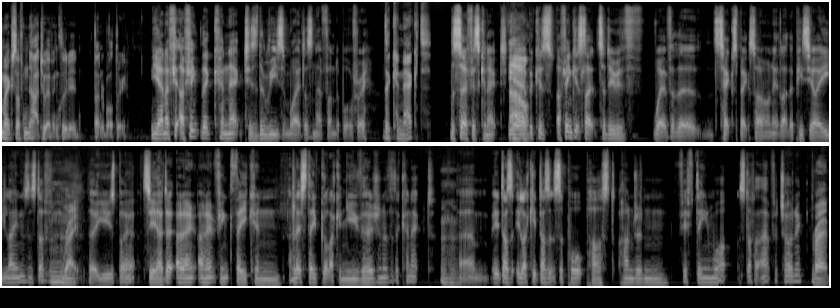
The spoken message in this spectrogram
Microsoft not to have included Thunderbolt 3. yeah, and I thi- I think the Connect is the reason why it doesn't have Thunderbolt 3. The Connect. The Surface Connect, yeah, Oh. because I think it's like to do with whatever the tech specs are on it, like the PCIe lanes and stuff, Right. that are used by it. So yeah, I don't, I don't, I don't think they can unless they've got like a new version of the Connect. Um, it does it like it doesn't support past 115 watt stuff like that for charging. Right.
